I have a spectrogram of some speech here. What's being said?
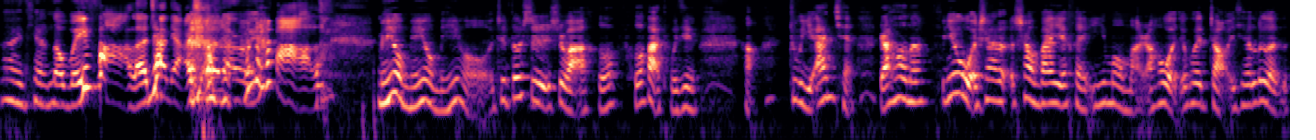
哎天呐，违法了，差点差点违法了。没有没有没有，这都是是吧？合合法途径，好，注意安全。然后呢，因为我上上班也很 emo 嘛，然后我就会找一些乐子。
